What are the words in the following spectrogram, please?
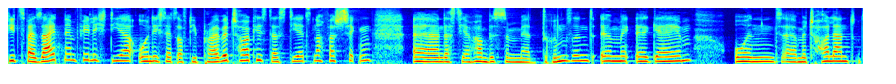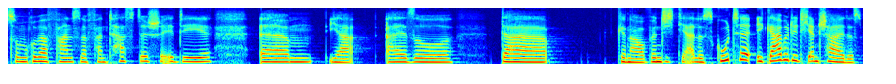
die zwei Seiten empfehle ich dir und ich setze auf die Private Talkies, dass die jetzt noch was schicken, äh, dass die einfach ein bisschen mehr drin sind im äh, Game. Und äh, mit Holland zum Rüberfahren ist eine fantastische Idee. Ähm, ja, also da Genau, wünsche ich dir alles Gute, egal wie du dich entscheidest.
